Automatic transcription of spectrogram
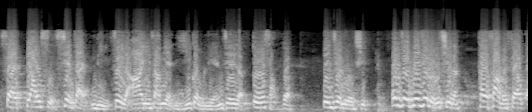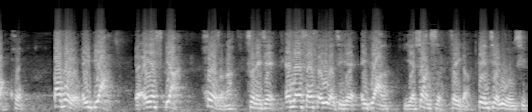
是来标示现在你这个 R1 上面一共连接着多少个边界路由器。那么这个边界路由器呢，它的范围非常广阔，包括有 ABR、有 ASBR，或者呢是那些 NSFA 的这些 ABR 呢，也算是这个边界路由器。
